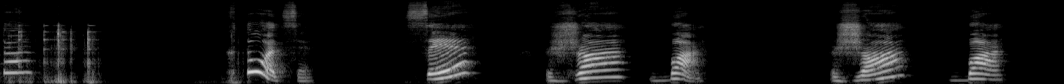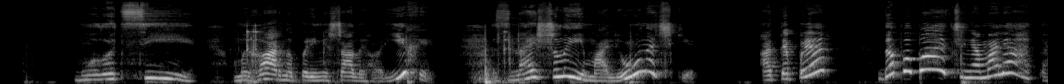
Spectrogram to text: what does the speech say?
там? Хто це? Це жаба. Жаба. Молодці. Ми гарно перемішали горіхи, знайшли малюночки. А тепер до побачення, малята!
